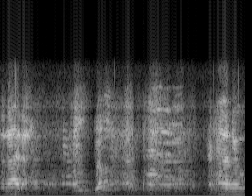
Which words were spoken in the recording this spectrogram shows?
Snyder. Bill. Can you?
